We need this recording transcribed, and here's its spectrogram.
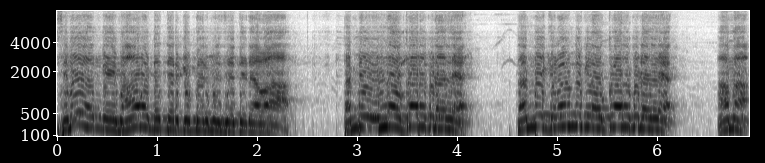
சிவகங்கை மாவட்டத்திற்கு பெருமை சேர்த்துடவா? தம்பி உள்ள உட்காரக்கூடாது. தம்பி கிரவுண்டுக்குள்ள உட்காரக்கூடாது. ஆமா.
